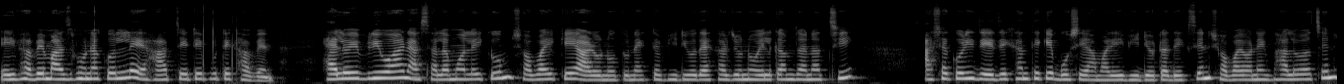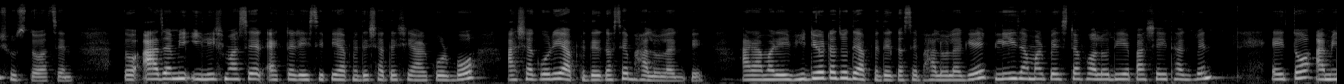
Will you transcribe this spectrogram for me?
এইভাবে মাছ ভুনা করলে হাত চেটে পুটে খাবেন। হ্যালো এভরিওয়ান আসসালামু আলাইকুম। সবাইকে আরও নতুন একটা ভিডিও দেখার জন্য ওয়েলকাম জানাচ্ছি। আশা করি যে যেখান থেকে বসে আমার এই ভিডিওটা দেখছেন, সবাই অনেক ভালো আছেন, সুস্থ আছেন। তো আজ আমি ইলিশ মাছের একটা রেসিপি আপনাদের সাথে শেয়ার করব। আশা করি আপনাদের কাছে ভালো লাগবে। আর আমার এই ভিডিওটা যদি আপনাদের কাছে ভালো লাগে প্লিজ আমার পেজটা ফলো দিয়ে পাশেই থাকবেন। এই তো আমি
